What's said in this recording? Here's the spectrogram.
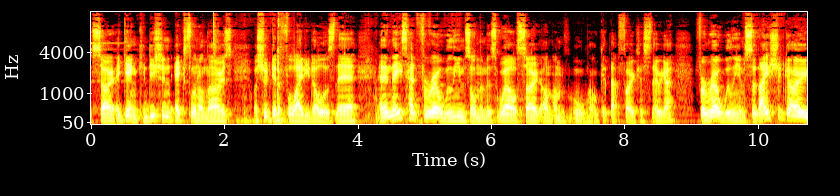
So again, condition excellent on those. I should get a full $80 there. And then these had Pharrell Williams on them as well. So I'm, I'm oh, I'll get that focus. There we go. Pharrell Williams. So they should go,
